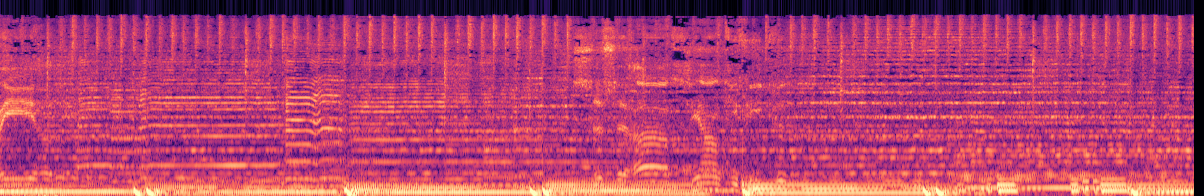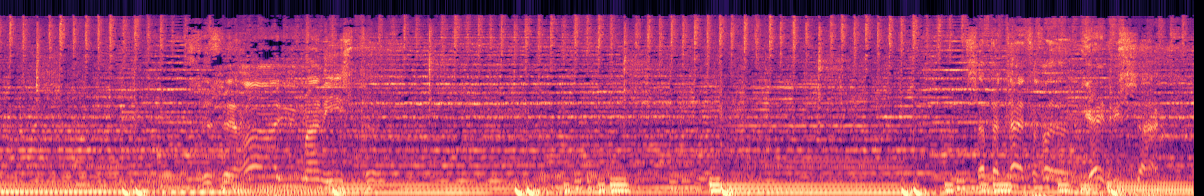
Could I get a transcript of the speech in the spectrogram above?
Ce sera scientifique. Ce sera humaniste. Ça peut être gay du sac.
